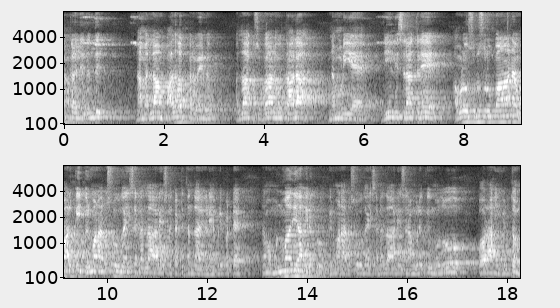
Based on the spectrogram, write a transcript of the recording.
மக்களிலிருந்து நாம் எல்லாம் பாதுகாப்பு பெற வேண்டும். அல்லாஹ் சுபானு தாலா நம்முடைய தீன் இஸ்லாத்திலே அவ்வளோ சுறுசுறுப்பான வாழ்க்கை பெருமானார் ரசூல்லாய் செல்லல்லா அலேஸ்வரம் கற்று தந்தார்களே. அப்படிப்பட்ட நம்ம முன்மாதிரியாக இருக்கிறோம். பெருமானார் ரசூல்லாய் செல்லல்லா அலேஸ்வரம் அவங்களுக்கு மொதல் போராக யுத்தம்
